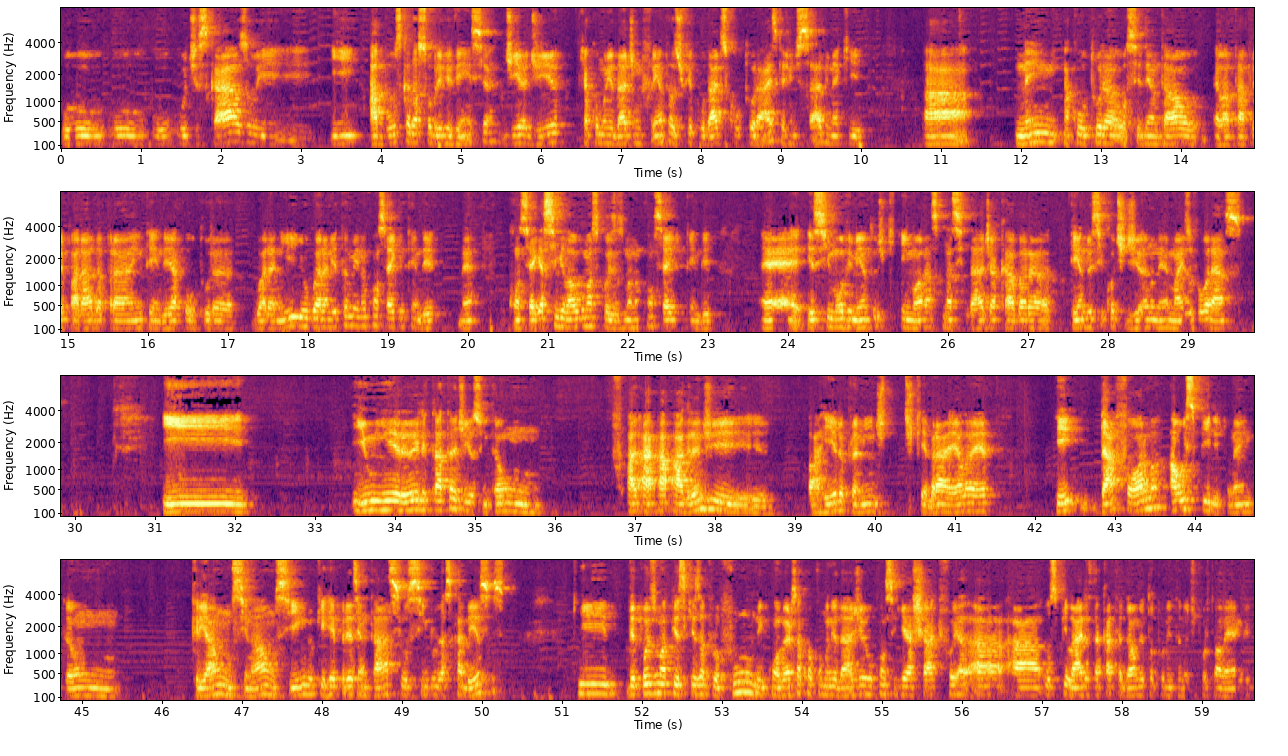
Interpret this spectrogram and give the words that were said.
o, o, o, o descaso e, e a busca da sobrevivência dia a dia que a comunidade enfrenta, as dificuldades culturais, que a gente sabe né, que a, nem a cultura ocidental ela está preparada para entender a cultura guarani e o guarani também não consegue entender, né? Consegue assimilar algumas coisas, mas não consegue entender é, esse movimento de que quem mora na cidade acaba tendo esse cotidiano né, mais voraz. E, e o Inherã, ele trata disso. Então, a, a, a grande barreira para mim de, de, quebrar ela é e dar forma ao espírito, né? Então, criar um sinal, um signo que representasse o símbolo das cabeças que depois de uma pesquisa profunda, em conversa com a comunidade, eu consegui achar que foi a, a, os pilares da Catedral Metropolitana de Porto Alegre,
